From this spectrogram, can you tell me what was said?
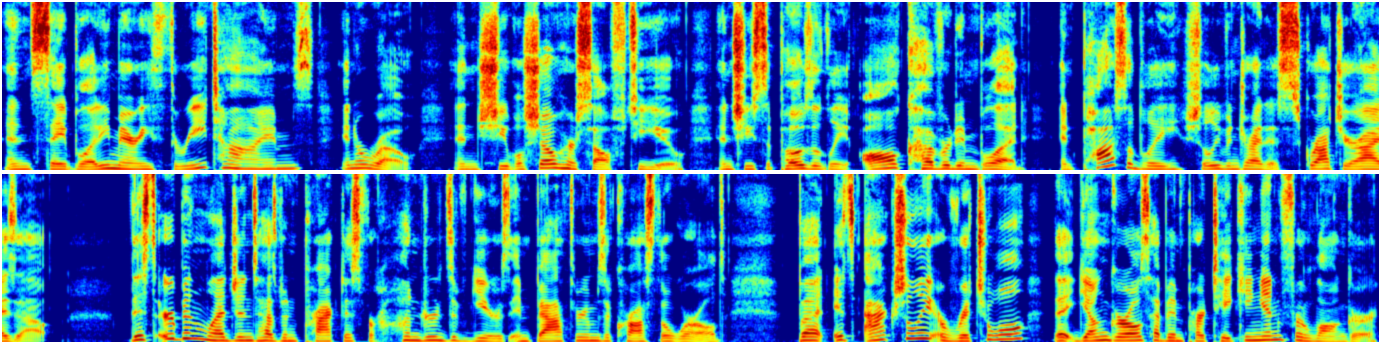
and say Bloody Mary three times in a row. And she will show herself to you. And she's supposedly all covered in blood and possibly she'll even try to scratch your eyes out. This urban legend has been practiced for hundreds of years in bathrooms across the world, but it's actually a ritual that young girls have been partaking in for longer.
